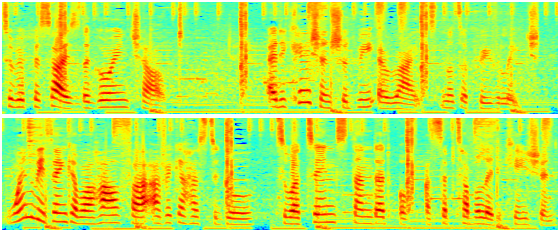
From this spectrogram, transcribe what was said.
to be precise, the growing child. Education should be a right, not a privilege. When we think about how far Africa has to go to attain standard of acceptable education,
